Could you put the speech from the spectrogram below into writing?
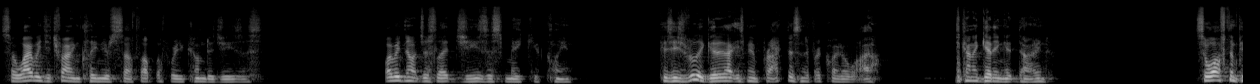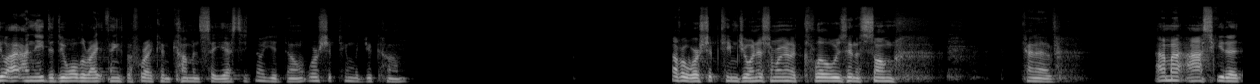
So, why would you try and clean yourself up before you come to Jesus? Why would you not just let Jesus make you clean? Because he's really good at that. He's been practicing it for quite a while. He's kind of getting it down. So often people, I, need to do all the right things before I can come and say yes. No, you don't. Worship team, would you come? Have a worship team join us, and we're going to close in a song. Kind of, I'm going to ask you to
